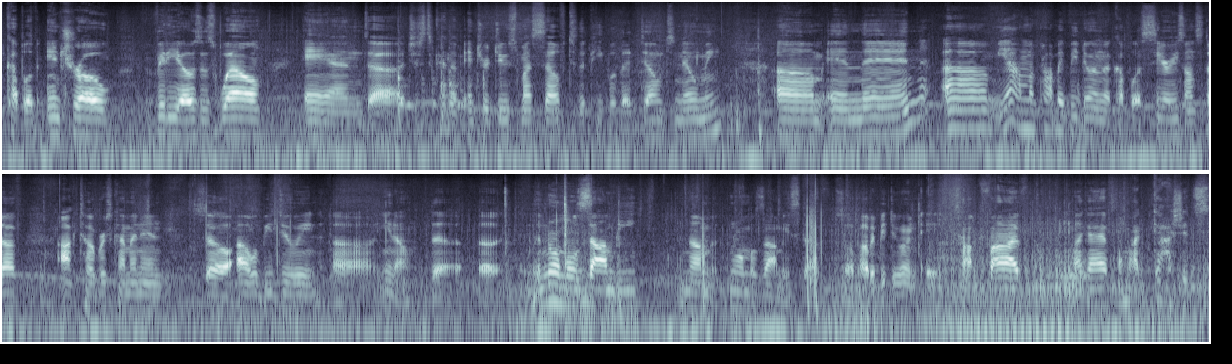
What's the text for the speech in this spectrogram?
couple of intro videos as well, and uh, just to kind of introduce myself to the people that don't know me. Um, and then, um, yeah, I'm gonna probably be doing a couple of series on stuff. October's coming in, so I will be doing, uh, you know, the uh, the normal zombie normal zombie stuff. So I'll probably be doing a top five. Like I have, oh my gosh, it's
